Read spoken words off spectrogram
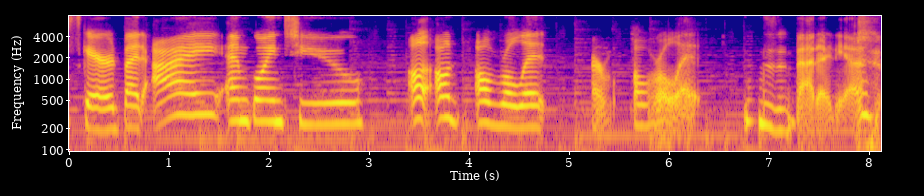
scared, but I am going to. I'll I'll I'll roll it, or I'll roll it. This is a bad idea.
